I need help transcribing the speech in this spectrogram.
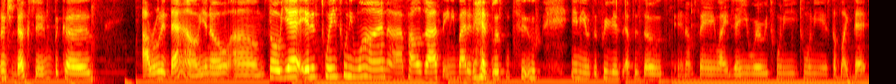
introduction because I wrote it down, you know. Um, so yeah, it is 2021. I apologize to anybody that has listened to any of the previous episodes, and I'm saying like January 2020 and stuff like that.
